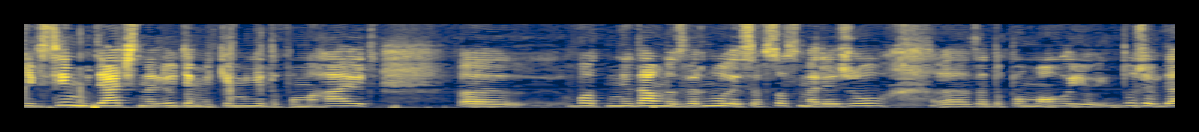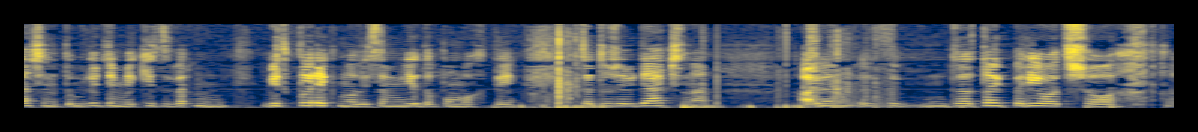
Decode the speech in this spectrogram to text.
І всім вдячна людям, які мені допомагають. Е, От недавно звернулися в соцмережу е, за допомогою. І дуже вдячна тим людям, які відкликнулися мені допомогти. Я дуже вдячна. Але за той період, що е,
